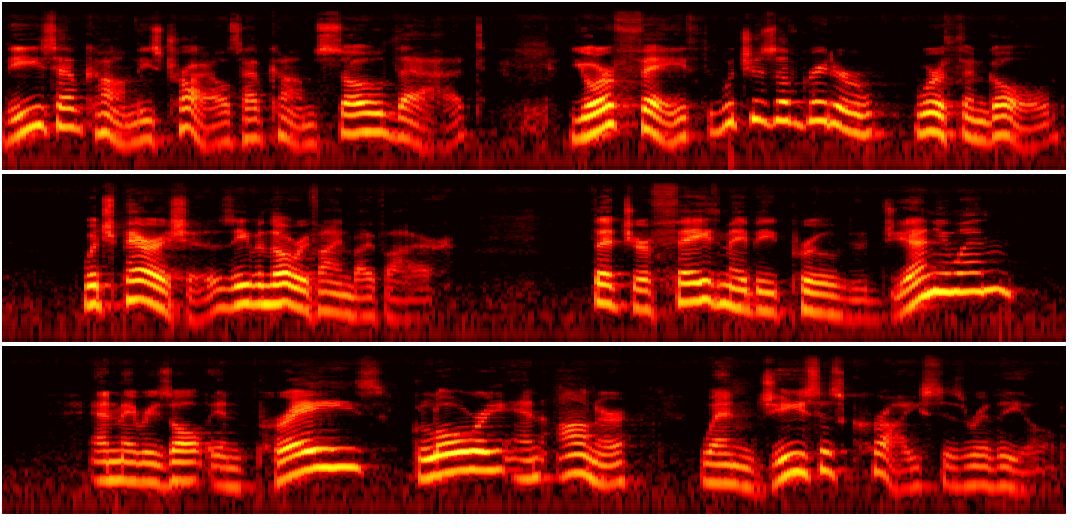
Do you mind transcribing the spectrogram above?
These have come, these trials have come so that your faith, which is of greater worth than gold, which perishes, even though refined by fire, that your faith may be proved genuine and may result in praise, glory, and honor when Jesus Christ is revealed.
